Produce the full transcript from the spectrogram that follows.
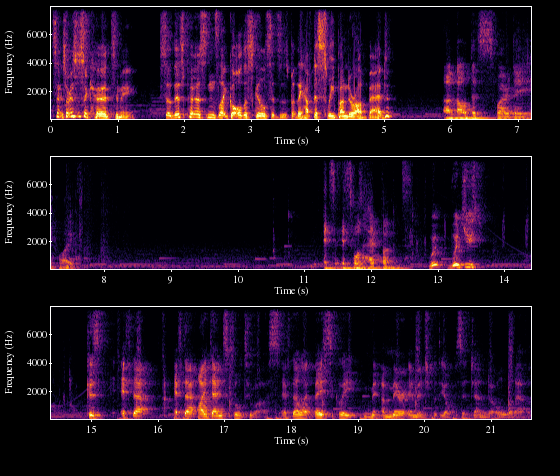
so, something just occurred to me. So this person's like got all the skill scissors, but they have to sleep under our bed. Uh, no, that's where they like. It's it's what happened. Would, would you? Because if they're if they're identical to us, if they're like basically a mirror image with the opposite gender or whatever,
